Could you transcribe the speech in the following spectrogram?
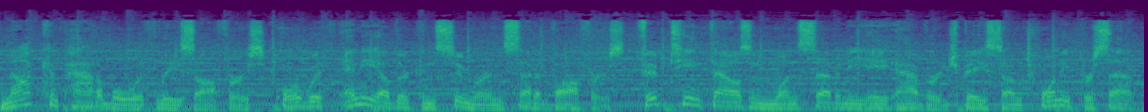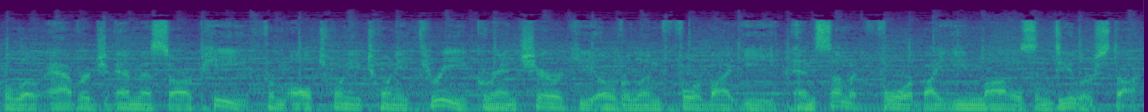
Not compatible with lease offers or with any other consumer incentive offers. 15,178 average based on 20% below average MSRP from all 2023 Grand Cherokee Overland 4xE and Summit 4xE models in dealer stock.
